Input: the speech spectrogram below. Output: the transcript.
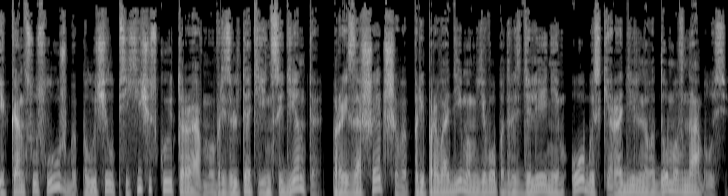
и к концу службы получил психическую травму в результате инцидента, произошедшего при проводимом его подразделением обыске родильного дома в Наблусе.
